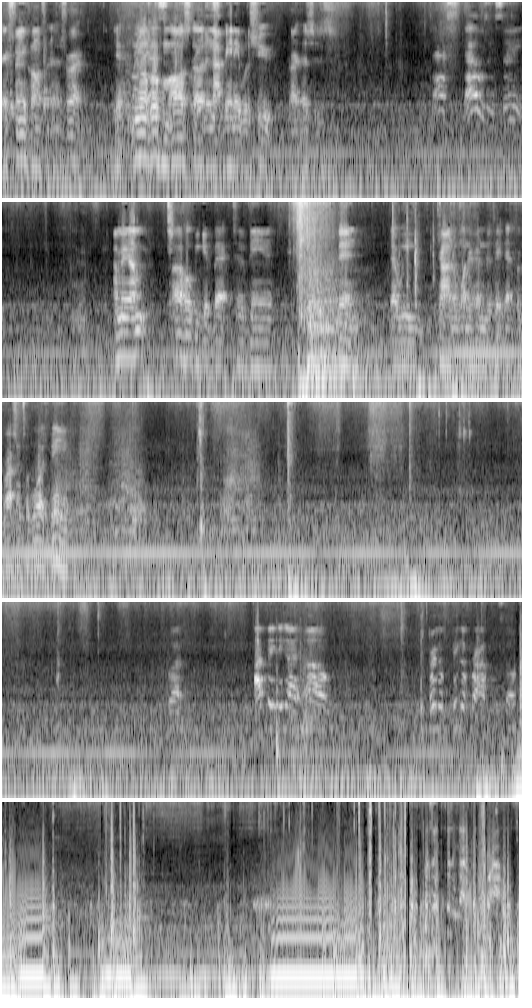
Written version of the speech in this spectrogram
Extreme confidence, right. Yeah. You don't go from all star to not being able to shoot. Right. That's just That's that was insane. I mean I'm I hope he get back to being Ben that we kind of wanted him to take that progression towards being. But I think they got um, bigger bigger problems though. Philly got problems.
